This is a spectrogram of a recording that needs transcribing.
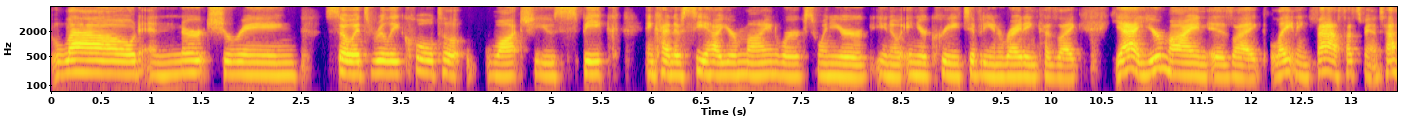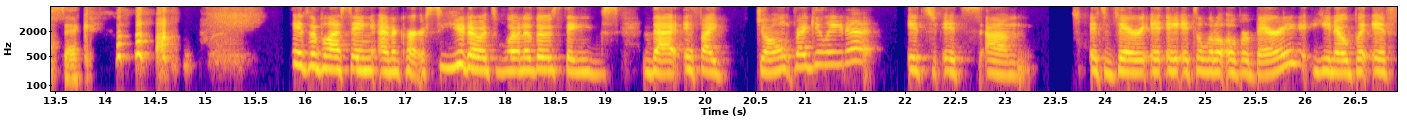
loud and nurturing. So it's really cool to watch you speak and kind of see how your mind works when you're, you know, in your creativity and writing. Cause like, yeah, your mind is like lightning fast. That's fantastic. it's a blessing and a curse. You know, it's one of those things that if I don't regulate it, it's, it's, um, it's very, it, it's a little overbearing, you know, but if,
